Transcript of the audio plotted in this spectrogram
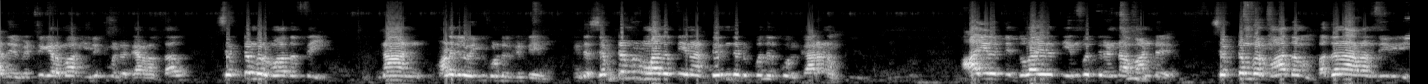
அது வெற்றிகரமாக இருக்கும் என்ற காரணத்தால் செப்டம்பர் மாதத்தை நான் மனதில் வைத்துக் கொண்டிருக்கின்றேன். இந்த செப்டம்பர் மாதத்தை நான் தேர்ந்தெடுப்பதற்கு ஒரு காரணம் ஆயிரத்தி தொள்ளாயிரத்தி எண்பத்தி ரெண்டாம் ஆண்டு செப்டம்பர் மாதம் பதினாறாம் தேதி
